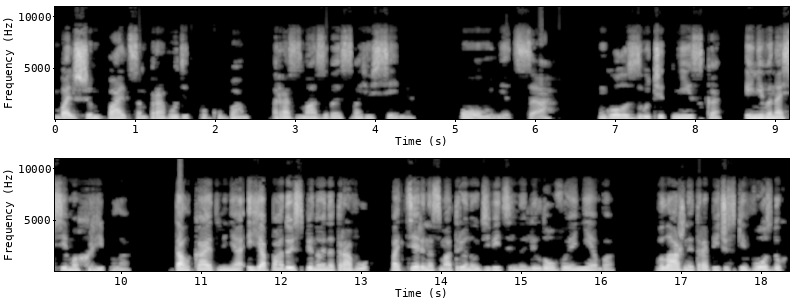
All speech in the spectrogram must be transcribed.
большим пальцем проводит по губам, размазывая свое семя. «Умница!» Голос звучит низко и невыносимо хрипло. Толкает меня, и я падаю спиной на траву, потерянно смотрю на удивительно лиловое небо. Влажный тропический воздух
